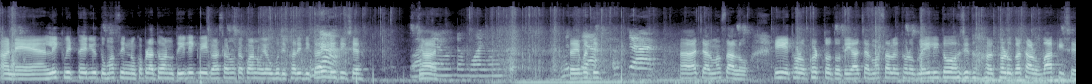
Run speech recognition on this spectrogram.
અને લિક્વિડ થઈ રહ્યું હતું મશીનનું કપડાં ધોવાનું તો એ લિક્વિડ વાસણ ઉટકવાનું એવું બધી ખરીદી કરી લીધી છે. હા. તો એ બધી- હા અચાર મસાલો. એ થોડોક ઘટતો હતો તે આચાર મસાલો થોડોક લઈ લીધો, હજી થોડુંક અથાણું બાકી છે.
